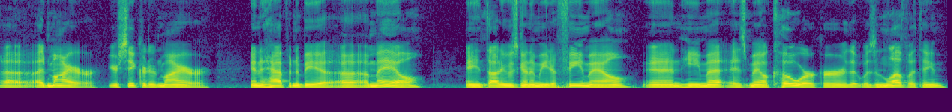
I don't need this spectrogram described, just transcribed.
uh, admirer, your secret admirer, and it happened to be a, a, male, and he thought he was going to meet a female, and he met his male coworker that was in love with him,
